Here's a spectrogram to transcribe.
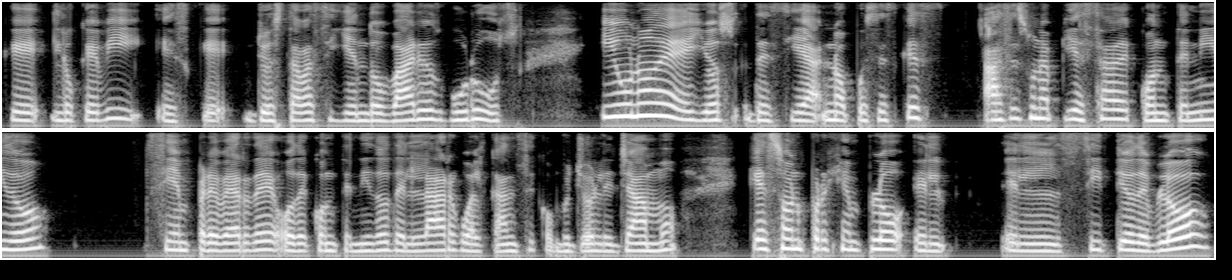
que, lo que vi es que yo estaba siguiendo varios gurús Y uno de ellos decía, no, pues es que haces una pieza de contenido siempre verde o de contenido de largo alcance, como yo le llamo, que son, por ejemplo, el, sitio de blog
